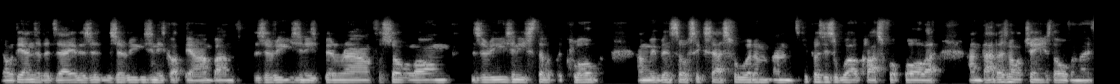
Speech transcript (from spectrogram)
you know, at the end of the day, there's a, there's a reason he's got the armband. There's a reason he's been around for so long. There's a reason he's still at the club, and we've been so successful with him. And it's because he's a world class footballer, and that has not changed overnight.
